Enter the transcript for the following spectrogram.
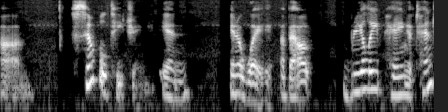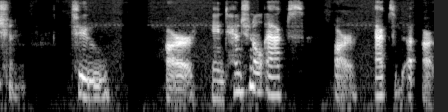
um, simple teaching in in a way about really paying attention to our intentional acts, our acts, uh, our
